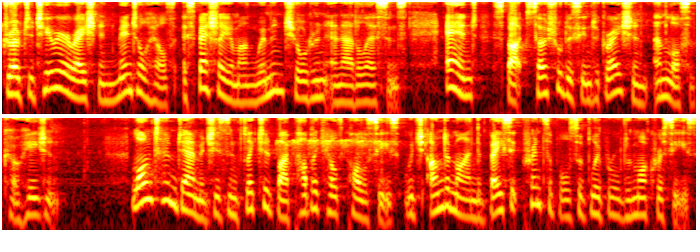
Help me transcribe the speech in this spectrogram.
drove deterioration in mental health, especially among women, children, and adolescents, and sparked social disintegration and loss of cohesion. Long term damage is inflicted by public health policies which undermine the basic principles of liberal democracies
